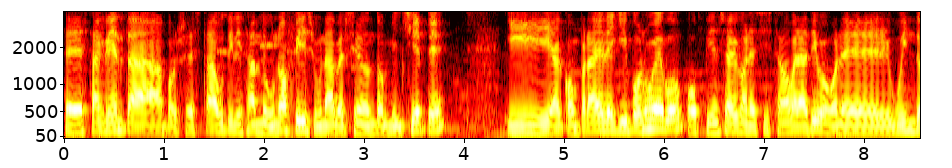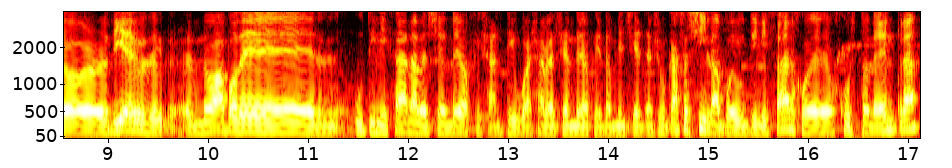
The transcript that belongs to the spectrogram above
Esta clienta pues está utilizando un Office, una versión 2007 y al comprar el equipo nuevo, pues piensa que con el sistema operativo, con el Windows 10, no va a poder utilizar la versión de Office antigua, esa versión de Office 2007. En su caso sí la puede utilizar, justo le entra,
